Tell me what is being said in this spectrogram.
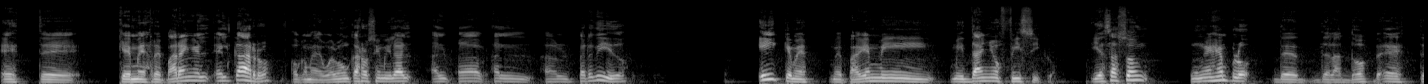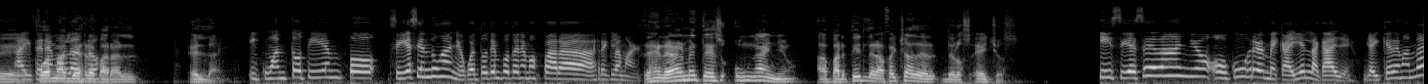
este, que me reparen el, carro o que me devuelvan un carro similar al, perdido y que me, paguen mis daños físicos. Y esas son un ejemplo de, las dos este, formas de reparar el daño. ¿Y cuánto tiempo, sigue siendo un año? ¿Cuánto tiempo tenemos para reclamar? Generalmente es un año a partir de la fecha de los hechos. Y si ese daño ocurre, me caí en la calle y hay que demandar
